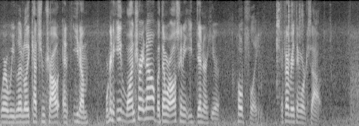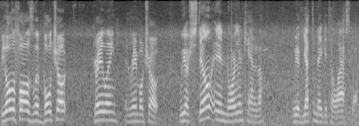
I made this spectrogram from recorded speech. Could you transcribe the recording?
where we literally catch some trout and eat them. We're gonna eat lunch right now, but then we're also gonna eat dinner here, hopefully, if everything works out. Below the falls live bull trout, grayling, and rainbow trout. We are still in northern Canada. We have yet to make it to Alaska,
